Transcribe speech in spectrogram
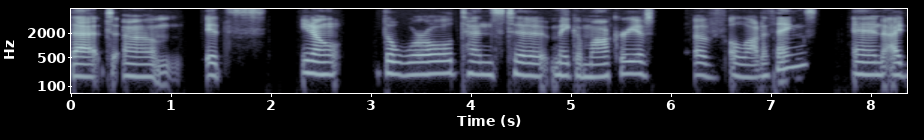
that um, it's, you know, the world tends to make a mockery of of a lot of things, and I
